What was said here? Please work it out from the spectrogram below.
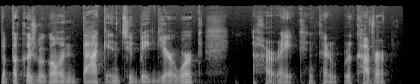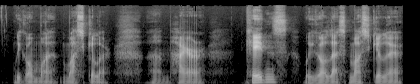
but because we're going back into big gear work, heart rate can, can recover. We go mu- muscular, um, higher cadence, we go less muscular,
